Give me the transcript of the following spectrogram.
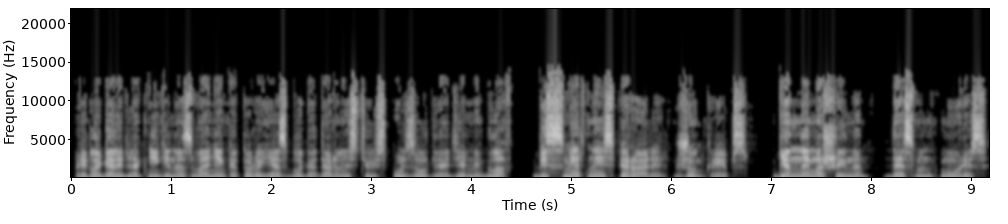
предлагали для книги названия, которые я с благодарностью использовал для отдельных глав. «Бессмертные спирали» Джон Крепс, «Генная машина» Десмонд Моррис,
